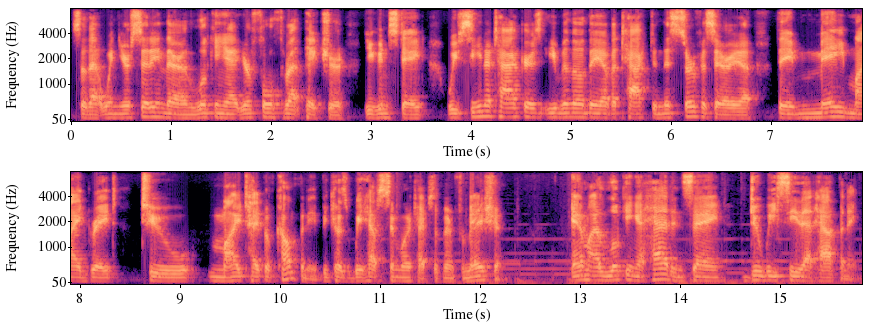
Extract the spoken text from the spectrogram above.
So that when you're sitting there and looking at your full threat picture, you can state, we've seen attackers, even though they have attacked in this surface area, they may migrate to my type of company because we have similar types of information. Am I looking ahead and saying, do we see that happening?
